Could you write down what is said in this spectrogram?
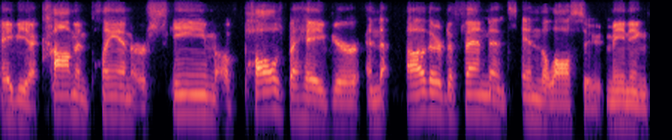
maybe a common plan or scheme of Paul's behavior and the other defendants in the lawsuit, meaning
